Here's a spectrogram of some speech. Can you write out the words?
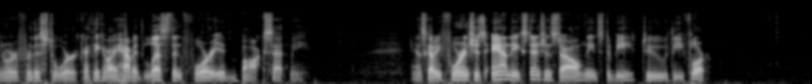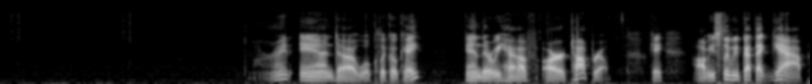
in order for this to work. I think if I have it less than 4, it balks at me. And it's got to be 4 inches, and the extension style needs to be to the floor. All right, and uh, we'll click OK. And there we have our top rail. Okay, obviously we've got that gap,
